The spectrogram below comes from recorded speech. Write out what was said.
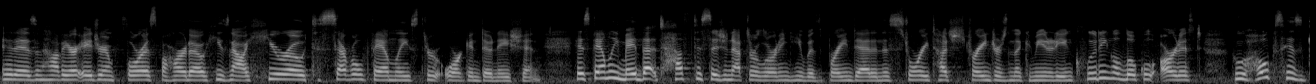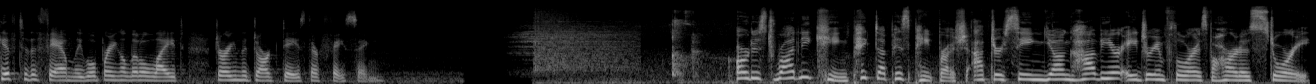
It is, and Javier Adrian Flores Fajardo, he's now a hero to several families through organ donation. His family made that tough decision after learning he was brain dead, and this story touched strangers in the community, including a local artist who hopes his gift to the family will bring a little light during the dark days they're facing. Artist Rodney King picked up his paintbrush after seeing young Javier Adrian Flores Fajardo's story.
